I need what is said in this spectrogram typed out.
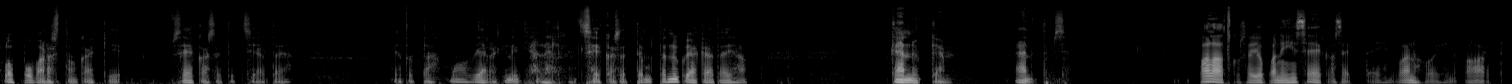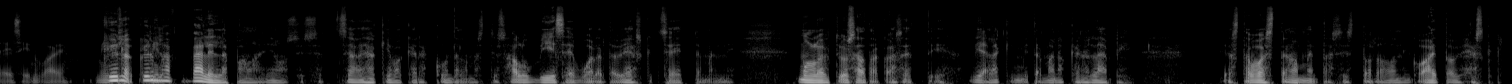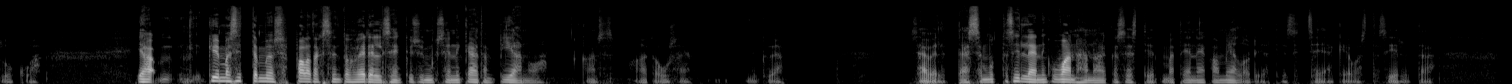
loppuvaraston kaikki C-kasetit sieltä ja, ja tota, mulla on vieläkin niitä jäljellä niitä C-kasetteja, mutta nykyään käytän ihan kännykkään äänittämiseen. Palaatko sä jopa niihin C-kasetteihin, vanhoihin aarteisiin vai? Mil, kyllä, kyllä mil... mä välillä palaan, joo. Siis, että se on ihan kiva käydä kuuntelemassa. Jos haluaa biiseen vuodelta 97, niin mulla löytyy sata kasettia vieläkin, mitä mä en ole käynyt läpi josta voi sitten ammentaa siis todella niin kuin aitoa 90-lukua. Ja kyllä mä sitten myös palatakseni tuohon edelliseen kysymykseen, niin käytän pianoa kanssa aika usein nykyään sävellettäessä, mutta silleen niin kuin vanhanaikaisesti, että mä teen eka melodiat ja sitten sen jälkeen vasta siirrytään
